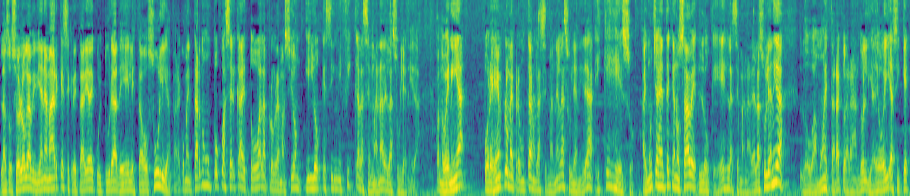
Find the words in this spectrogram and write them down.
la socióloga Viviana Márquez, secretaria de Cultura del Estado Zulia, para comentarnos un poco acerca de toda la programación y lo que significa la Semana de la Zulianidad. Cuando venía por ejemplo, me preguntaron la Semana de la Zulianidad. ¿Y qué es eso? Hay mucha gente que no sabe lo que es la Semana de la Zulianidad. Lo vamos a estar aclarando el día de hoy, así que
